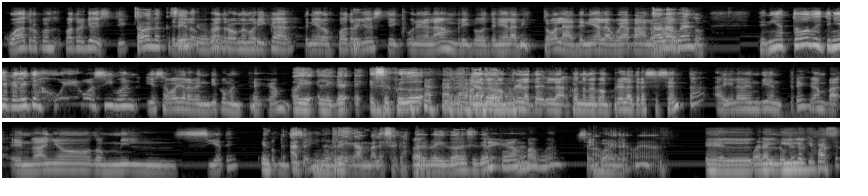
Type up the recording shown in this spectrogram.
cuatro, cuatro joysticks. Todos los que Tenía sí, los me cuatro memory card, tenía los cuatro joysticks, un inalámbrico, tenía la pistola, tenía la weá para los Toda la weá. autos. Tenía todo y tenía caleta de juego así, weón. Y esa weá yo la vendí como en tres gambas. Oye, el gra- ese juego, Cuando me, compré la, la- cuando me compré la 360, ahí la vendí en tres gambas en el año 2007. en, a 2006, ¿no? tres gambas le sacaste Ah. el Play 2 en ese Tres tiempo, weón. gambas, weón. El- Buenas y, y lo que pasa,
